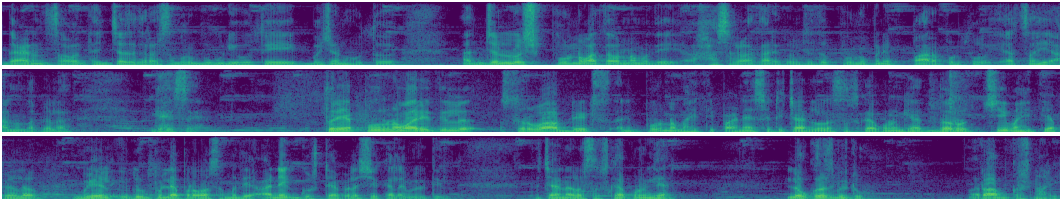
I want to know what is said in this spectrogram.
दयानंद सावंत त्यांच्याच घरासमोर बुगडी होते भजन होतं. आणि जल्लोष पूर्ण वातावरणामध्ये हा सगळा कार्यक्रम तिथं पूर्णपणे पार पडतो याचाही आनंद आपल्याला घ्यायचा आहे. तर या पूर्ण वारीतील सर्व अपडेट्स आणि पूर्ण माहिती पाहण्यासाठी चॅनलला सबस्क्राईब करून घ्या. दररोजची माहिती आपल्याला मिळेल. इथून पुढल्या प्रवासामध्ये अनेक गोष्टी आपल्याला शिकायला मिळतील. तर चॅनलला सबस्क्राईब करून घ्या. लवकरच भेटू. रामकृष्ण हरी.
